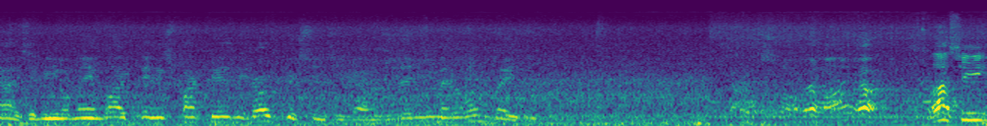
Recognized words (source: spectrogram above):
Ja, ze hebben hier op een buiktrainingspak de goudkussens gegaan, ze zijn niet met een rond bezig. Ja, dat is wel, ja. Lassie!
